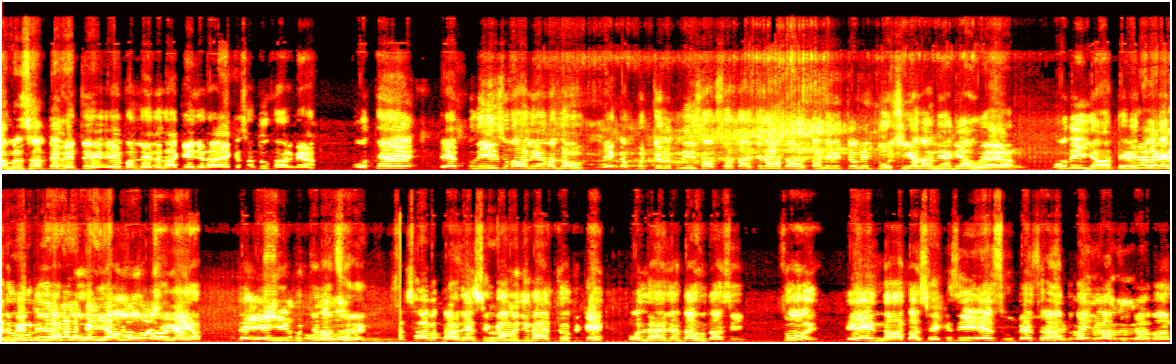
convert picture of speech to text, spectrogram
ਅੰਮ੍ਰਿਤਸਰ ਦੇ ਵਿੱਚ ਇਹ ਬੱਲੇ ਦੇ ਲਾਗੇ ਜਿਹੜਾ ਇੱਕ ਸੰਧੂ ਫਾਰਮ ਉੱਥੇ ਇਹ ਪੁਲਿਸ ਵਾਲਿਆਂ ਵੱਲੋਂ ਇੱਕ ਬੁੱਟਰ ਪੁਲਿਸ ਅਫਸਰ ਦਾ ਜਿਹੜਾ ਅਦਾਲਤਾਂ ਦੇ ਵਿੱਚੋਂ ਵੀ ਦੋਸ਼ੀ ਐਲਾਨਿਆ ਗਿਆ ਹੋਇਆ ਆ ਉਹਦੀ ਯਾਦ ਦੇ ਵਿੱਚ ਉਹਦੇ ਨਿਮਿਤ ਉਹ ਤੇ ਇਹੀ ਬੁੱਚਰ ਅਫਸਰ ਸਾਹਿਬ ਕਾਰੇ ਸਿੰਘਾਂ ਨੂੰ ਜਿਹੜਾ ਚੁੱਕ ਕੇ ਉਹ ਲੈ ਜਾਂਦਾ ਹੁੰਦਾ ਸੀ? ਸੋ ਇਹ ਨਾ ਤਾਂ ਸਿੱਖ ਸੀ, ਇਹ ਸੂਬੇ ਸਰਹੱਦ ਦਾ ਹੀ ਜਿਹੜਾ ਦੂਜਾ ਵਾਰ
